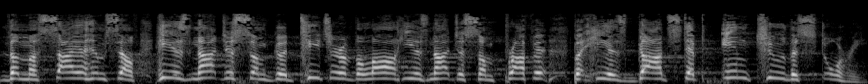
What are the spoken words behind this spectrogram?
the Messiah himself. He is not just some good teacher of the law. He is not just some prophet, but he is God stepped into the story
